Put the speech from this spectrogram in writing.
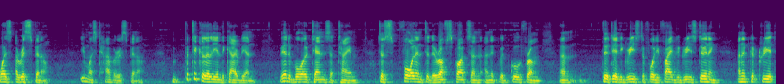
was a wrist spinner. You must have a wrist spinner, particularly in the Caribbean, where the ball tends at time to fall into the rough spots and, and it would go from um, 30 degrees to 45 degrees turning and it could create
